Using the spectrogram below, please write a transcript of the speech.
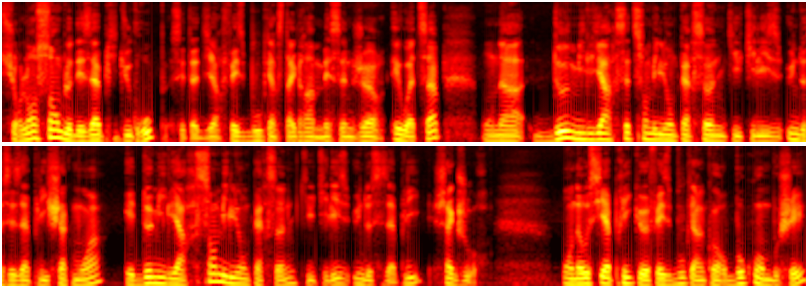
Sur l'ensemble des applis du groupe, c'est-à-dire Facebook, Instagram, Messenger et WhatsApp, on a 2 milliards 700 millions de personnes qui utilisent une de ces applis chaque mois et 2 milliards 100 millions de personnes qui utilisent une de ces applis chaque jour. On a aussi appris que Facebook a encore beaucoup embauché,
